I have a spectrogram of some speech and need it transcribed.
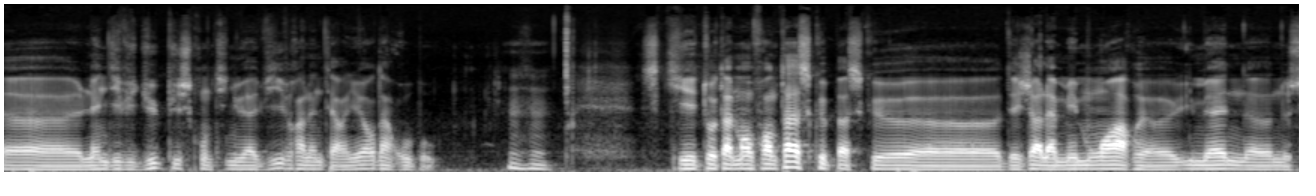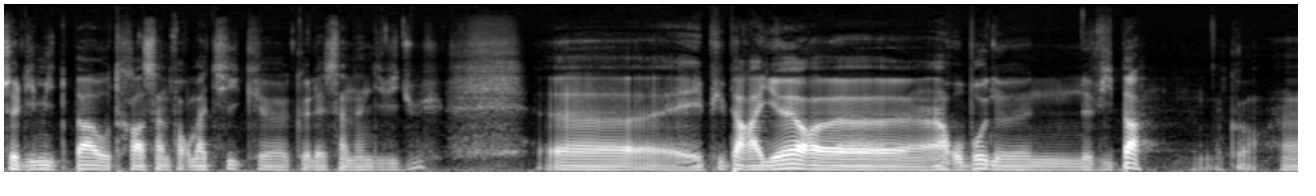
l'individu puisse continuer à vivre à l'intérieur d'un robot. Mhm. Ce qui est totalement fantasque parce que déjà la mémoire humaine ne se limite pas aux traces informatiques que laisse un individu. et puis par ailleurs, un robot ne, ne vit pas. Euh,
